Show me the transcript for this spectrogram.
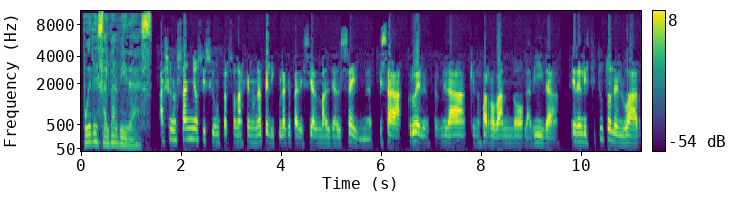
puede salvar vidas. Hace unos años hice un personaje en una película que padecía el mal de Alzheimer, esa cruel enfermedad que nos va robando la vida. En el Instituto Leluar,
